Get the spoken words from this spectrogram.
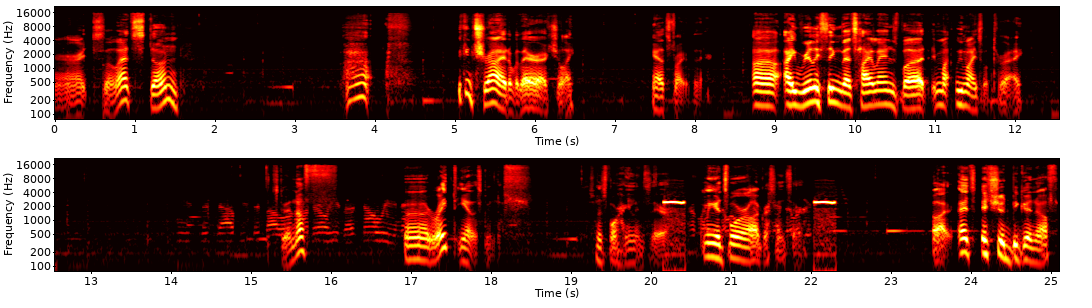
Alright, so that's done. Uh, we can try it over there, actually. Yeah, let's try it over there. Uh, I really think that's Highlands, but might, we might as well try. That's good enough. Uh, right? Yeah, that's good enough. So it's more Highlands there. I mean, it's more uh, grasslands there. Alright, it's, it should be good enough.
